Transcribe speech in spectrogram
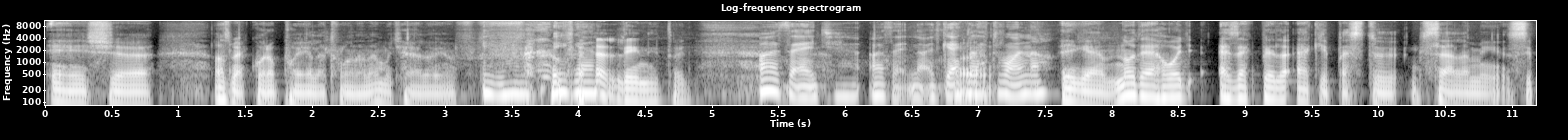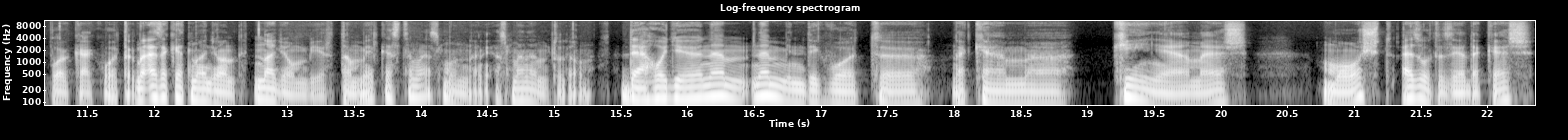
és az mekkora poén lett volna, nem, hogyha előjön igen, Fellénit, hogy... Az egy, az egy nagy geg lett volna. Igen, no de hogy ezek például elképesztő szellemi sziporkák voltak. Na ezeket nagyon, nagyon bírtam. Miért kezdtem ezt mondani? Azt már nem tudom. De hogy nem, nem mindig volt nekem kényelmes most, ez volt az érdekes,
